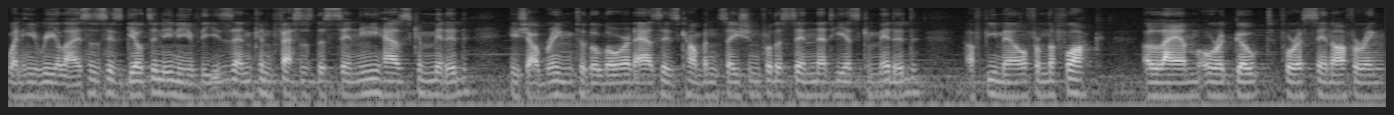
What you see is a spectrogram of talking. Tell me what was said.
when he realizes his guilt in any of these and confesses the sin he has committed, he shall bring to the Lord as his compensation for the sin that he has committed a female from the flock, a lamb or a goat for a sin offering,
